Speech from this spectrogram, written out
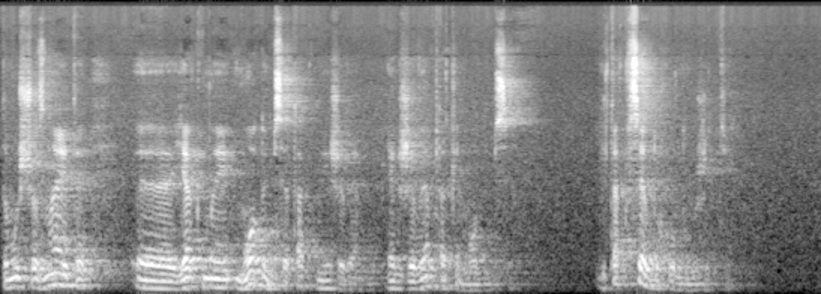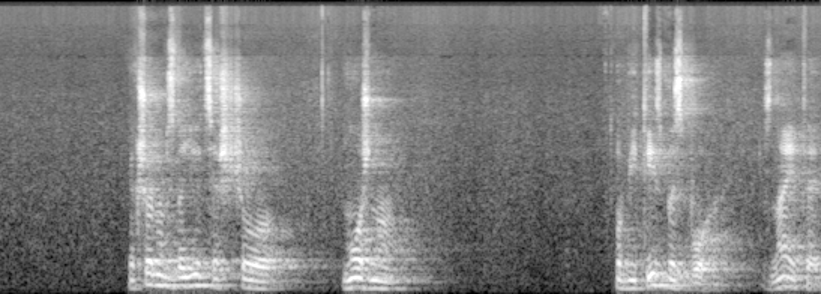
Тому що, знаєте, е, як ми молимося, так ми і живемо. Як живемо, так і молимося. І так все в духовному житті. Якщо нам здається, що можна обійтись без Бога, знаєте,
